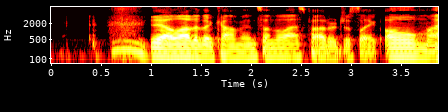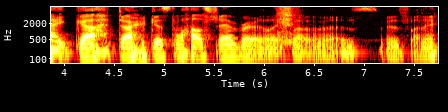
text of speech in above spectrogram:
yeah, a lot of the comments on the last pod were just like, "Oh my god, darkest Welsh ever!" Like, so it was it was funny.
